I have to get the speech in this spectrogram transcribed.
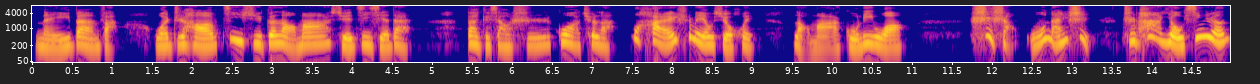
没办法，我只好继续跟老妈学系鞋带。半个小时过去了，我还是没有学会。老妈鼓励我：“世上无难事，只怕有心人。”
